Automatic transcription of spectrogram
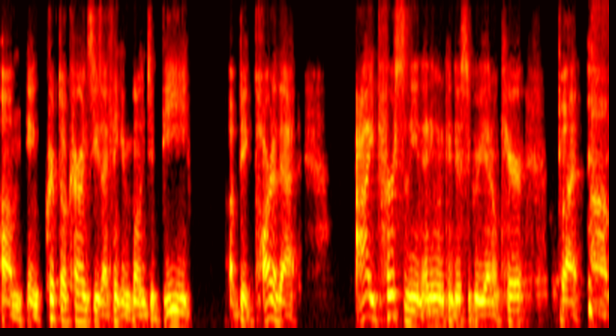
Um, and cryptocurrencies, I think, are going to be a big part of that. I personally, and anyone can disagree, I don't care, but um,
